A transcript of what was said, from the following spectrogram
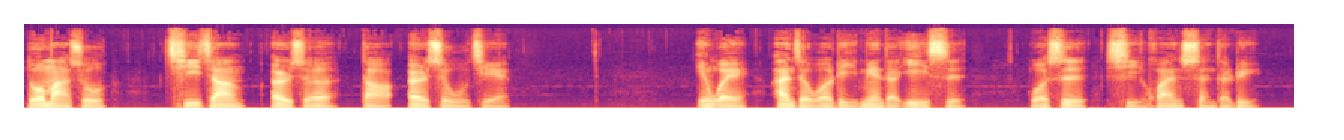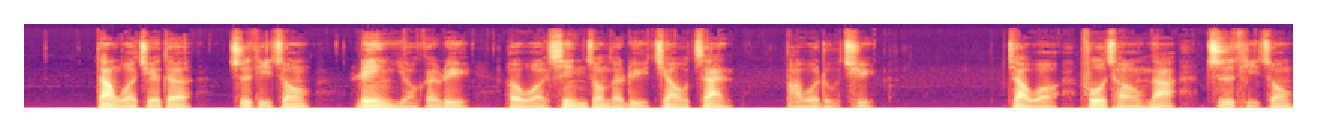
罗马书七章二十二到二十五节，因为按着我里面的意思。我是喜欢神的律，但我觉得肢体中另有个律和我心中的律交战，把我掳去，叫我服从那肢体中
